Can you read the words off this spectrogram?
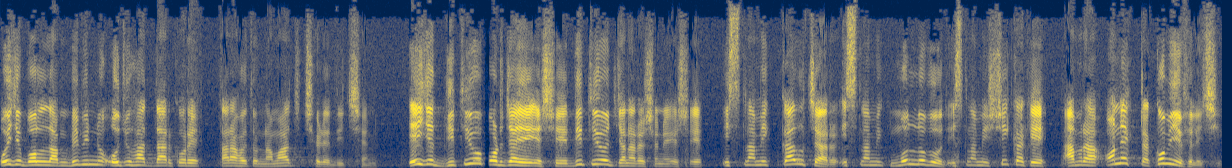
ওই যে বললাম, বিভিন্ন অজুহাত দাঁড় করে তারা হয়তো নামাজ ছেড়ে দিচ্ছেন। এই যে দ্বিতীয় পর্যায়ে এসে, দ্বিতীয় জেনারেশনে এসে ইসলামিক কালচার, ইসলামিক মূল্যবোধ, ইসলামিক শিক্ষাকে আমরা অনেকটা কমিয়ে ফেলেছি।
